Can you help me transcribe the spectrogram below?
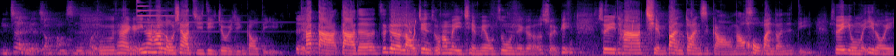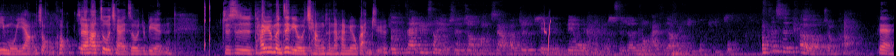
以这里的状况是会不太，因为它楼下基底就已经高低，对。他打打的这个老建筑，他们以前没有做那个水平，所以它前半段是高，然后后半段是低，所以我们一楼也一模一样的状况，所以它做起来之后就变，就是它原本这里有墙，可能还没有感觉，就是在预算有限的状况下的话，就是变成这边我们的瓷砖缝还是要批补皮过。哦，这是二楼状况，对，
